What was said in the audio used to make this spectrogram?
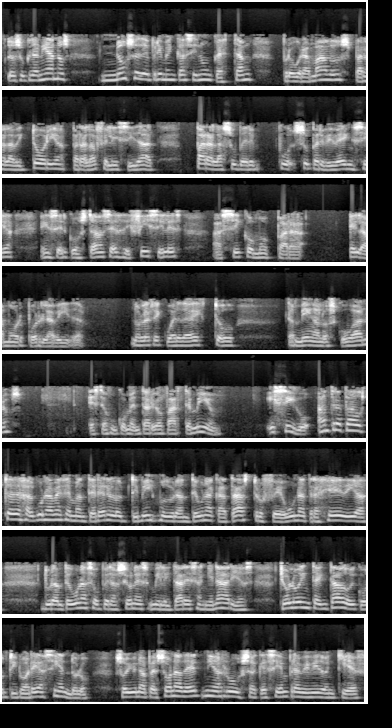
Los ucranianos no se deprimen casi nunca, están programados para la victoria, para la felicidad, para la supervivencia en circunstancias difíciles, así como para el amor por la vida. ¿No les recuerda esto también a los cubanos? Este es un comentario aparte mío. Y sigo, ¿han tratado ustedes alguna vez de mantener el optimismo durante una catástrofe, una tragedia, durante unas operaciones militares sanguinarias? Yo lo he intentado y continuaré haciéndolo. Soy una persona de etnia rusa que siempre ha vivido en Kiev.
